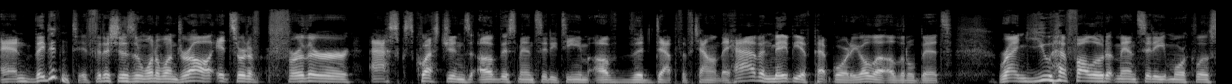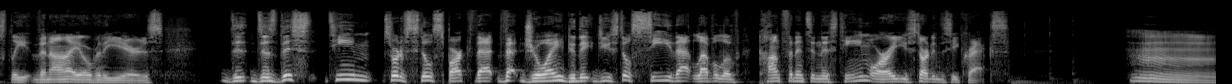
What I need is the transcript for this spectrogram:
And they didn't. It finishes in a one-on-one draw. It sort of further asks questions of this Man City team, of the depth of talent they have, and maybe of Pep Guardiola a little bit. Ryan, you have followed Man City more closely than I over the years. D- does this team sort of still spark that that joy? Do they do you still see that level of confidence in this team, or are you starting to see cracks? Hmm.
